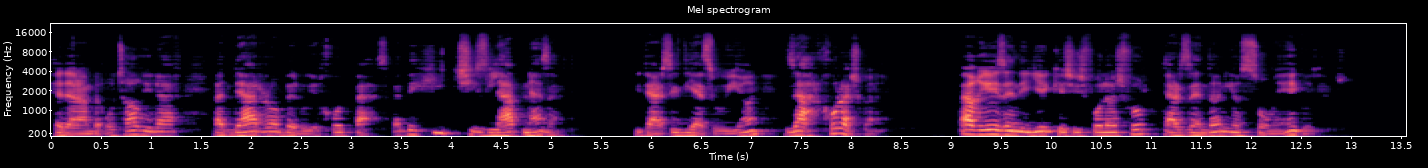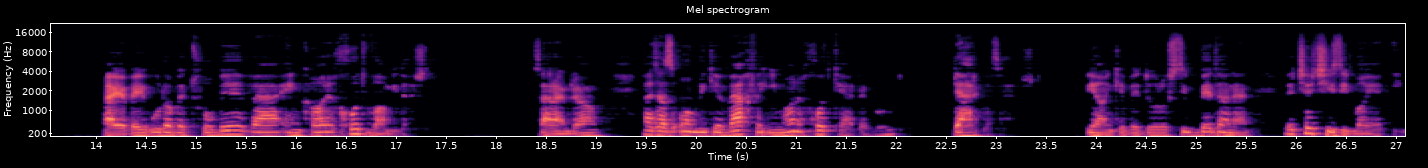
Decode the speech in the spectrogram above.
پدرم به اتاقی رفت و در را به روی خود بست و به هیچ چیز لب نزد. میترسید یسوعیان زهر خورش کنند. بقیه زندگی کشیش فلاشفور در زندان یا صومعه گذشت. پیاپی او را به توبه و انکار خود وامی داشت. سرانجام پس از عمری که وقف ایمان خود کرده بود درگذشت بیان که به درستی بداند به چه چیزی باید ایمان.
